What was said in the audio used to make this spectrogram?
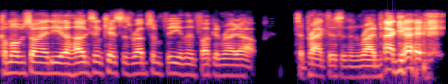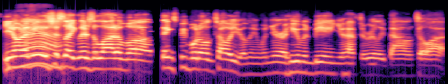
come up with some idea, hugs and kisses, rub some feet, and then fucking ride out to practice and then ride back. You know what I mean? It's just like there's a lot of uh things people don't tell you. I mean, when you're a human being, you have to really balance a lot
